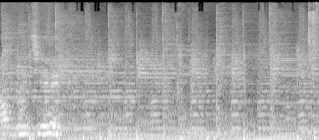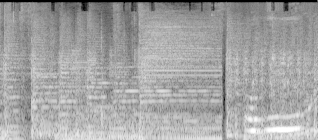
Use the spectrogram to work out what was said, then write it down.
Ablacık. Odunu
